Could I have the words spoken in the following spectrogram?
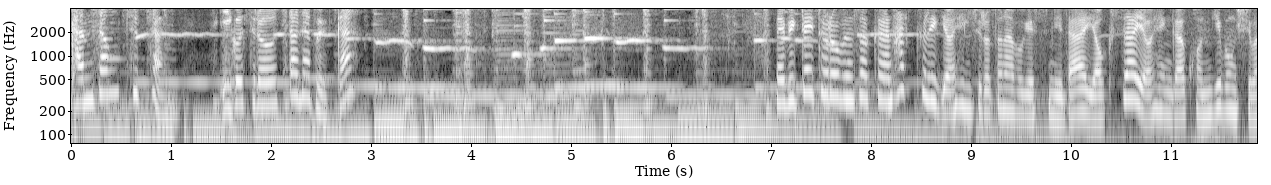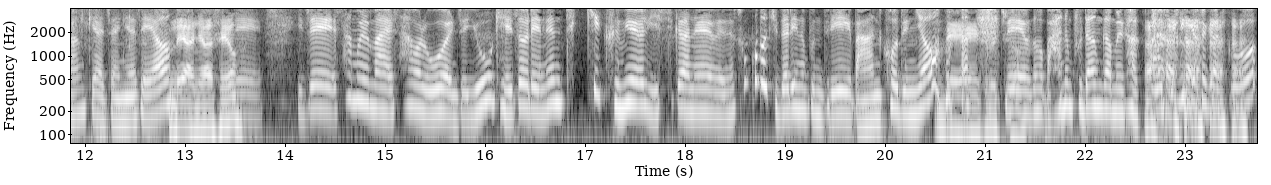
감성 추천. 이곳으로 떠나볼까? 네, 빅데이터로 분석한 핫클릭 여행지로 떠나보겠습니다. 역사 여행가 권기봉 씨와 함께하죠. 안녕하세요. 네, 안녕하세요. 네, 이제 3월 말 4월 5월 이제 요 계절에는 특히 금요일 이 시간을 손꼽아 기다리는 분들이 많거든요. 네, 그렇죠. 네, 더 많은 부담감을 갖고 책임감을 갖고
